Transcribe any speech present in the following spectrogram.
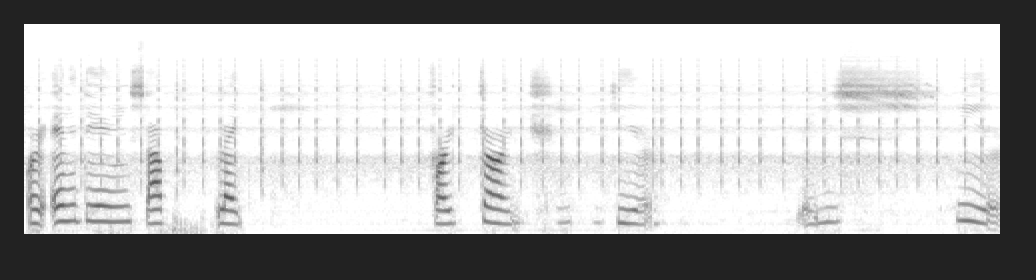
Or anything stop like for charge here. Place here.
